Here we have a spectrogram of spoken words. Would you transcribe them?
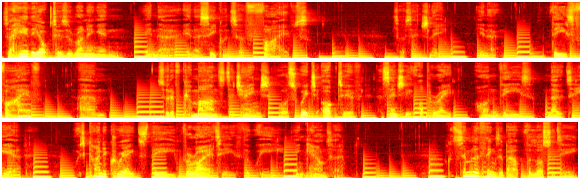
So here the octaves are running in, in, a, in a sequence of fives. So essentially, you know, these five um, sort of commands to change or switch octave essentially operate on these notes here, which kind of creates the variety that we encounter. Similar things about velocity,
